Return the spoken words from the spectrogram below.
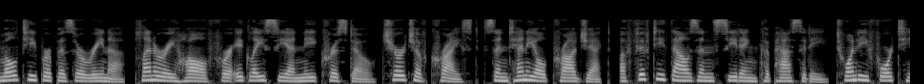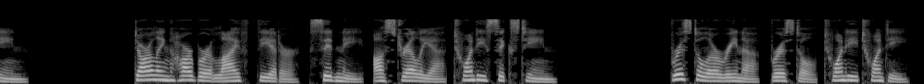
multipurpose arena, plenary hall for Iglesia ni Cristo Church of Christ Centennial Project, a 50,000 seating capacity 2014. Darling Harbour Live Theatre, Sydney, Australia 2016. Bristol Arena, Bristol 2020.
